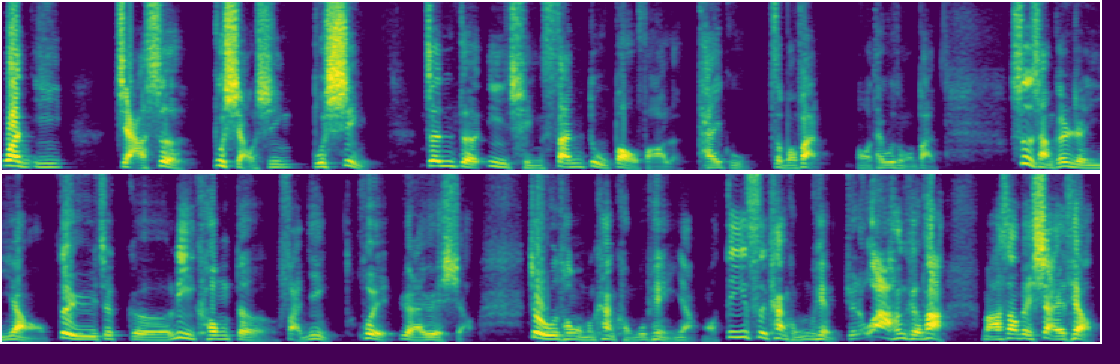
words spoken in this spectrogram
万一假设不小心不幸真的疫情三度爆发了，台股怎么办？哦，台股怎么办？市场跟人一样哦，对于这个利空的反应会越来越小，就如同我们看恐怖片一样哦。第一次看恐怖片，觉得哇很可怕，马上被吓一跳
